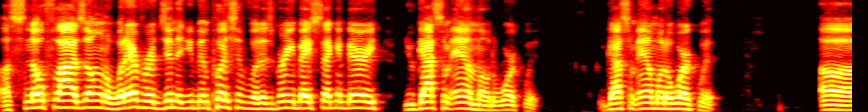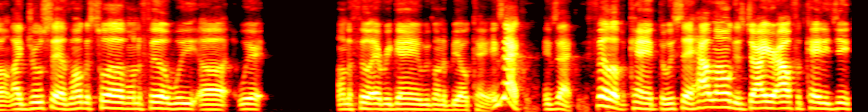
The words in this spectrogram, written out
a snow-fly zone, or whatever agenda you've been pushing for this Green Bay secondary, you got some ammo to work with. You got some ammo to work with. Uh, like Drew said, as long as 12 on the field, we uh we're on the field every game, we're gonna be okay. Exactly, exactly. Philip came through. He said, How long is Jaire out for KDG?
